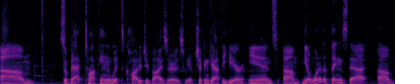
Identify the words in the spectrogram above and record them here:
um, so back talking with Cottage Advisors, we have Chip and Kathy here, and um, you know, one of the things that um,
